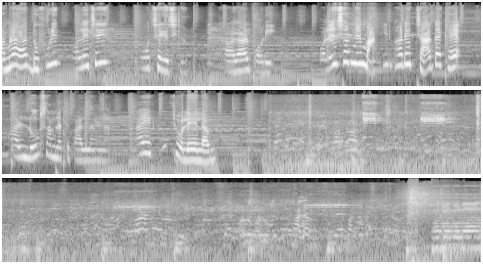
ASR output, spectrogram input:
আমরা দুপুরে কলেজে পৌঁছে গেছিলাম। খাওয়া দাওয়ার পরেই। কলেজের সামনে মাটির ভাড়ে চা দেখায় আর লোভ সামলাতে পারলাম না। তাই একটু চলে এলাম। যত লাল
